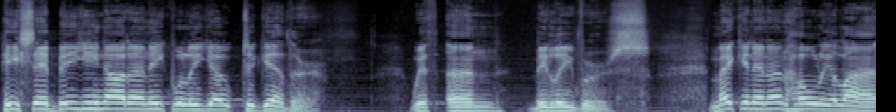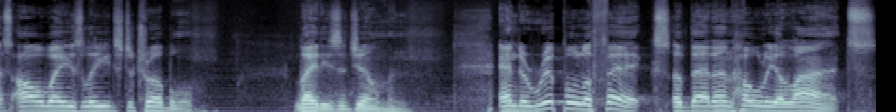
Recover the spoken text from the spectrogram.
He said, Be ye not unequally yoked together with unbelievers. Making an unholy alliance always leads to trouble, ladies and gentlemen. And the ripple effects of that unholy alliance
